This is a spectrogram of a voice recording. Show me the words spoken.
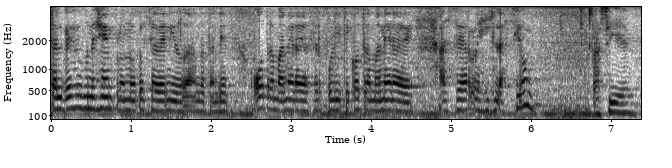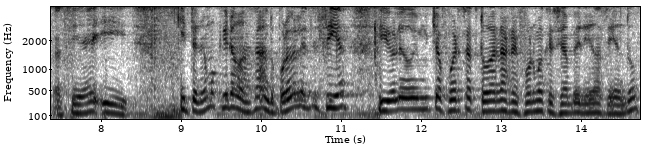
tal vez es un ejemplo ¿no? que se ha venido dando también, otra manera de hacer política, otra manera de hacer legislación. Así es, así es, y, tenemos que ir avanzando. Por eso les decía, y yo le doy mucha fuerza a todas las reformas que se han venido haciendo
